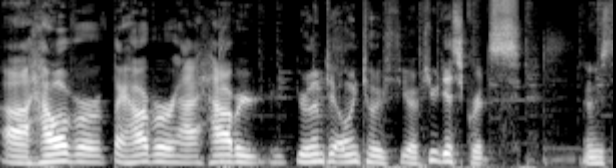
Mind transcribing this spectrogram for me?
uh, however, however, uh, however, you're limited only to a few, a few districts. There's,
